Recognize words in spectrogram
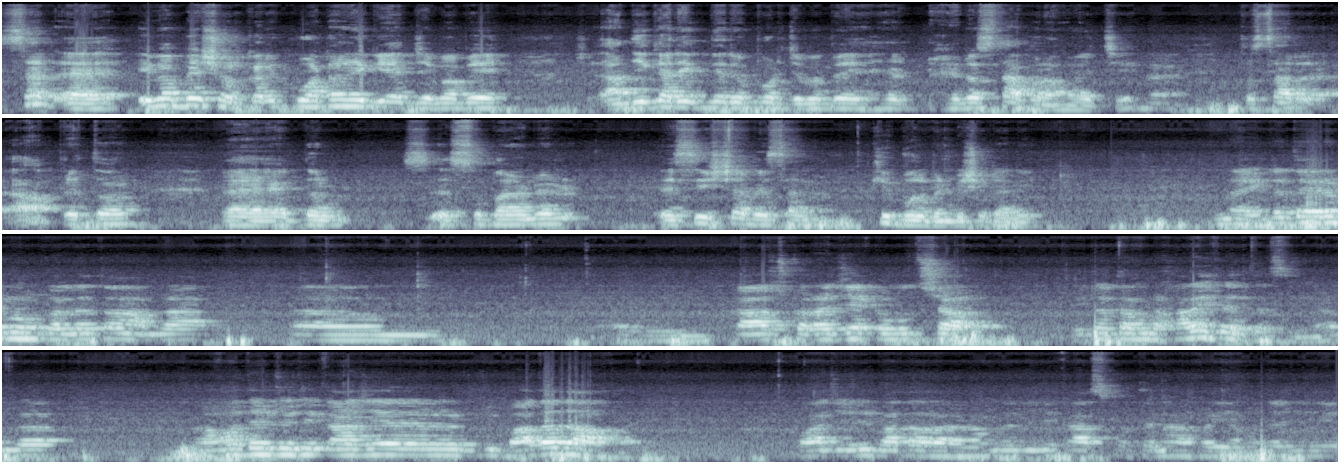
স্যার এভাবে সরকারি কোয়ার্টারে গিয়ে যেভাবে আধিকারিকদের উপর যেভাবে হেনস্থা করা হয়েছে হ্যাঁ। তো স্যার আপনি তো একদম সুপারেন্টেন্ট এসি হিসাবে স্যার কি বলবেন বিষয়টা নিয়ে? না এটা তো এরকম করলে তো আমরা কাজ করার যে একটা উৎসাহ এটা তো আমরা হারাই ফেলতেছি। আমরা আমাদের যদি কাজের বাধা দেওয়া হয় কাজ যদি বাধা হয় আমরা যদি কাজ করতে না পারি আমাদের যদি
